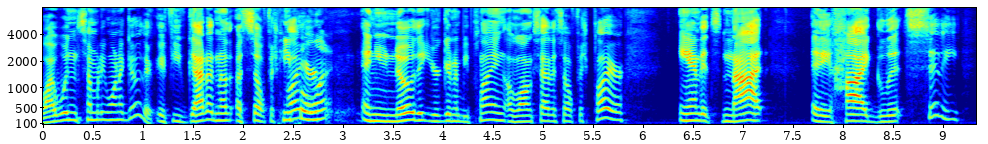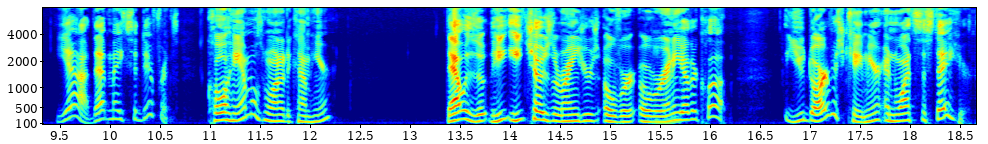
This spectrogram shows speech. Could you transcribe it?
why wouldn't somebody want to go there? If you've got another a selfish People player want- and you know that you're going to be playing alongside a selfish player, and it's not a high glitz city, yeah, that makes a difference. Cole Hamels wanted to come here. That was he, he chose the Rangers over over any other club. Yu Darvish came here and wants to stay here.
